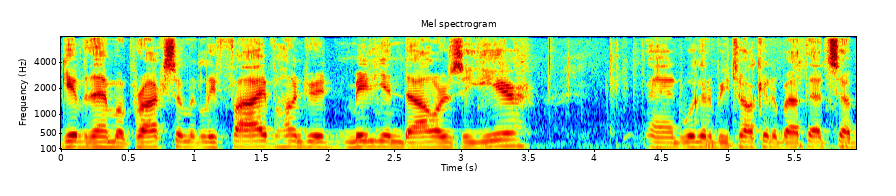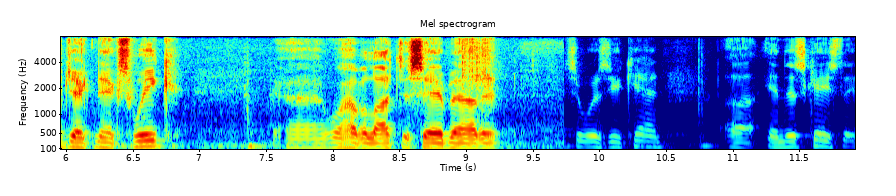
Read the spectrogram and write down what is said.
give them approximately $500 million a year, and we're going to be talking about that subject next week. Uh, we'll have a lot to say about it. So, as you can, uh, in this case, they.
